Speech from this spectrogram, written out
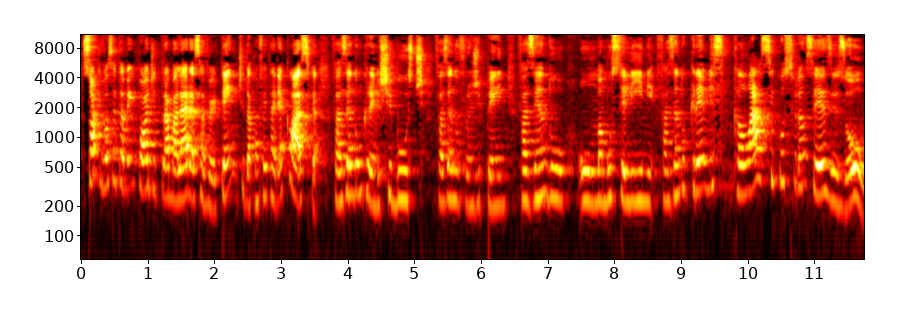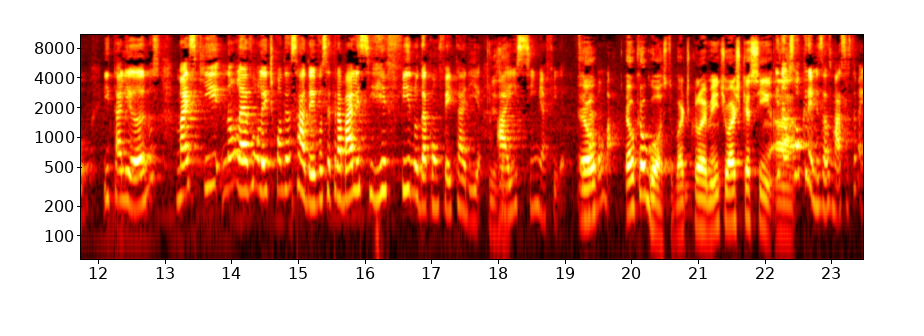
Só que você também pode trabalhar essa vertente da confeitaria clássica, fazendo um creme chibust, fazendo um frangipane, fazendo uma musseline, fazendo cremes clássicos franceses ou italianos, mas que não levam leite condensado. Aí você trabalha esse refino da confeitaria. Exato. Aí sim, minha filha, você É vai o, bombar. é o que eu gosto, particularmente. Eu acho que assim. E a- não só cremes, as massas também.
